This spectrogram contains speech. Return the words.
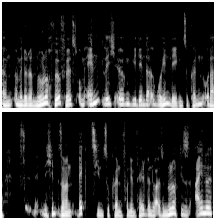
Ähm, und wenn du dann nur noch würfelst, um endlich irgendwie den da irgendwo hinlegen zu können oder nicht hin, sondern wegziehen zu können von dem Feld, wenn du also nur noch dieses eine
